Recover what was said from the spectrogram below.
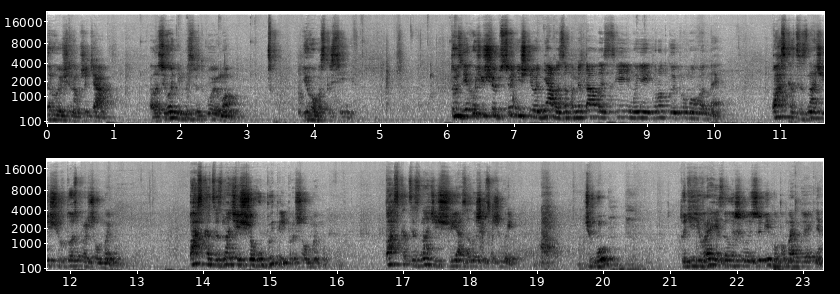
даруючи нам життя. Але сьогодні ми святкуємо Його Воскресіння. Друзі, я хочу, щоб сьогоднішнього дня ви запам'ятали з цієї моєї короткої промови одне. Пасха це значить, що хтось пройшов мимо. Пасха це значить, що губитель пройшов мимо. Пасха це значить, що я залишився живим. Чому? Тоді євреї залишились живі, бо померли ягня.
